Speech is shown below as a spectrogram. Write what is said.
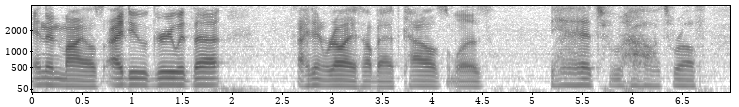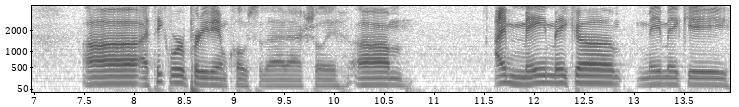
and then Miles. I do agree with that. I didn't realize how bad Kyle's was. Yeah, it's wow, it's rough. Uh, I think we're pretty damn close to that actually. Um, I may make a may make a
